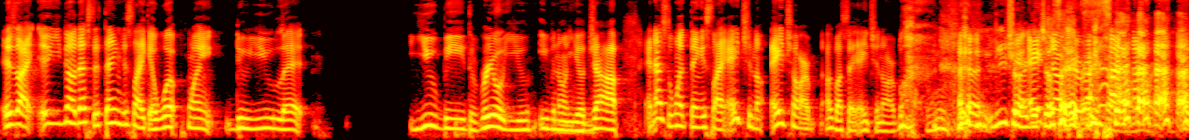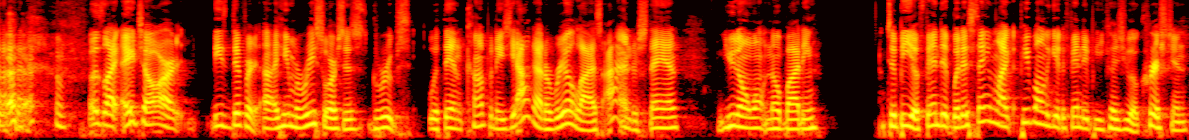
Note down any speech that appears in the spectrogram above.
It's like you know that's the thing. It's like at what point do you let you be the real you even on your mm-hmm. job? And that's the one thing. It's like H and HR. I was about to say H and R. You trying to get your taxes. right. it's like HR. These different uh, human resources groups within companies. Y'all got to realize. I understand you don't want nobody to be offended, but it seemed like people only get offended because you're a Christian.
